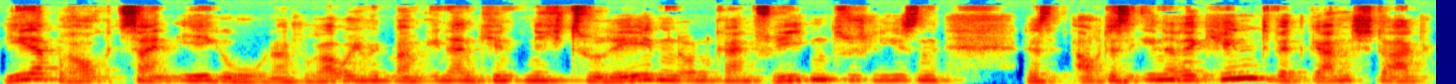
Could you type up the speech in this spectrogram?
jeder braucht sein Ego. Da brauche ich mit meinem inneren Kind nicht zu reden und keinen Frieden zu schließen. Das, auch das innere Kind wird ganz stark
